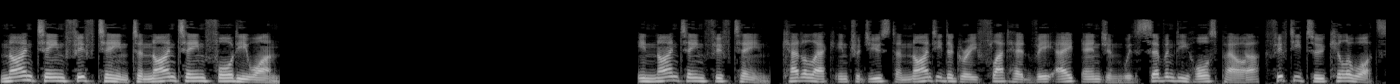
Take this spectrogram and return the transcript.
1915 to 1941 In 1915, Cadillac introduced a 90-degree flathead V8 engine with 70 horsepower 52 kilowatts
